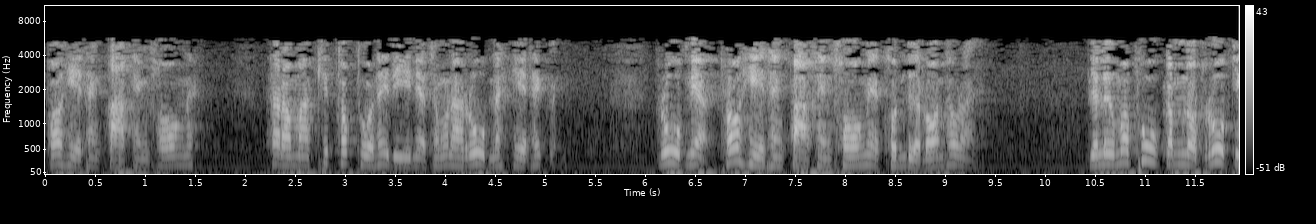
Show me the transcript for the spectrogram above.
เพราะเหตุแห่งปากแห่งท้องนะถ้าเรามาคิดทบทวนให้ดีเนี่ยสมมติว่ารูปนะเหตุให้ รูปเนี่ย เพราะเหตุแห่งปากแห่งท้องเนี่ย คนเดือดร้อนเท่าไหร่ อย่าลืมว่าผู้กำหนดรูปจ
